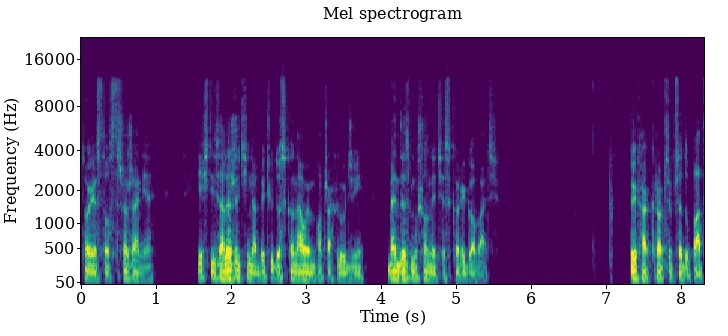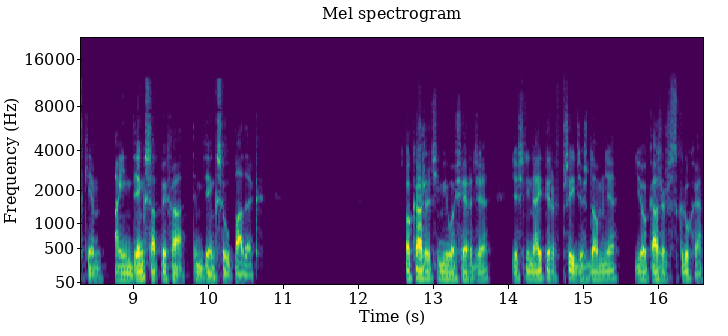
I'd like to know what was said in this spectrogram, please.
To jest ostrzeżenie. Jeśli zależy Ci na byciu doskonałym w oczach ludzi, będę zmuszony Cię skorygować. Pycha kroczy przed upadkiem, a im większa pycha, tym większy upadek. Okażę ci miłosierdzie, jeśli najpierw przyjdziesz do mnie i okażesz skruchę,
